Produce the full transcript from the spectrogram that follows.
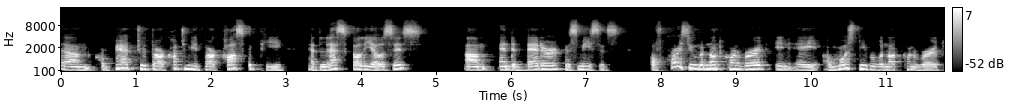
um, compared to thoracotomy, thoracoscopy had less scoliosis um, and a better cosmesis. Of course, you would not convert in a, or most people would not convert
